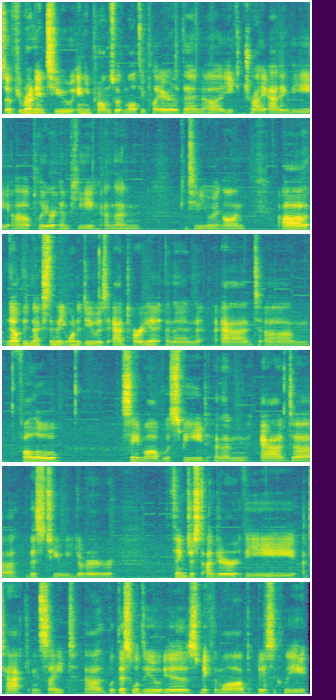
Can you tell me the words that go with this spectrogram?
so if you run into any problems with multiplayer, then uh, you can try adding the uh, player MP and then continuing on. Uh, now the next thing that you want to do is add target and then add um, follow same mob with speed and then add uh, this to your thing just under the attack in sight. Uh, what this will do is make the mob basically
